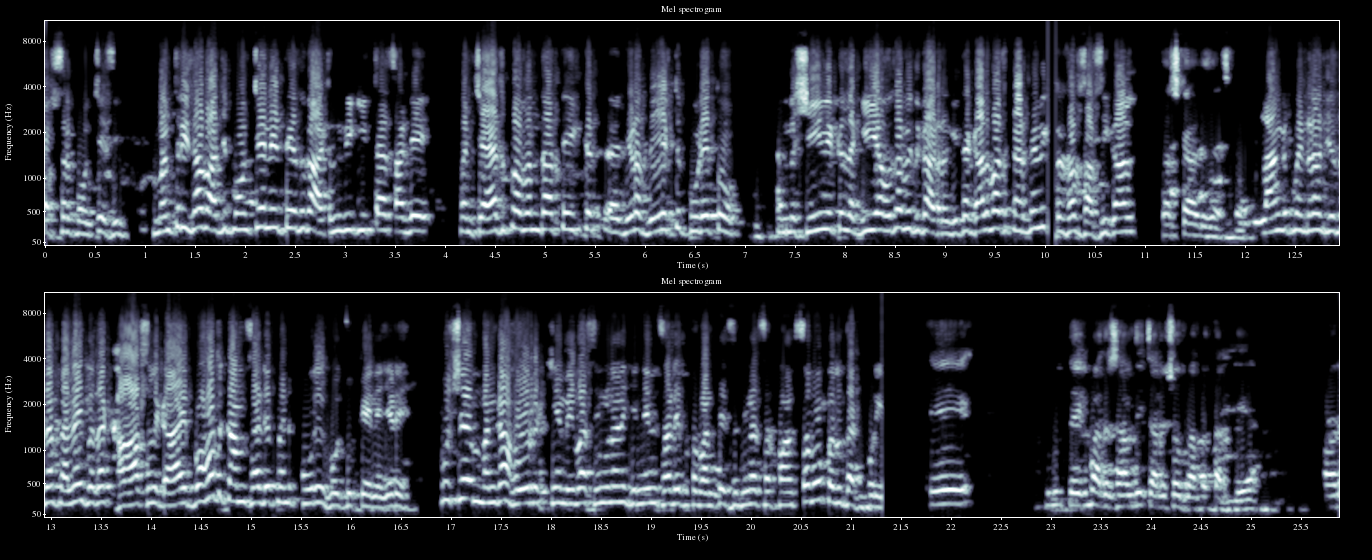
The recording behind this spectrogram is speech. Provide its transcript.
ਅਫਸਰ ਪਹੁੰਚੇ ਸੀ। ਮੰਤਰੀ ਸਾਹਿਬ ਅੱਜ ਪਹੁੰਚੇ ਨੇ ਤੇ ਉਦਘਾਟਨ ਵੀ ਕੀਤਾ। ਸਾਡੇ ਪੰਚਾਇਤ ਭਵਨ ਦਾ ਤੇ ਇੱਕ ਜਿਹੜਾ ਵੇਸਟ ਕੂੜੇ ਤੋਂ ਮਸ਼ੀਨ ਇੱਕ ਲੱਗੀ ਆ ਉਹਦਾ ਵੀ ਉਦਘਾਟਨ ਕੀਤਾ। ਗੱਲਬਾਤ ਕਰਦੇ ਆ ਵੀ ਸਾਹਿਬ ਸਤਿ ਸ਼੍ਰੀ ਅਕਾਲ। ਸਤਿ ਸ਼੍ਰੀ ਅਕਾਲ ਲੰਗ ਪਿੰਡ ਨਾਲ ਜਿੱਦਾਂ ਪਹਿਲਾਂ ਹੀ ਪਤਾ ਖਾਸ ਲਗਾਏ ਬਹੁਤ ਕੰਮ ਸਾਡੇ ਪਿੰਡ ਪੂਰੇ ਹੋ ਚੁੱਕੇ ਨੇ ਜਿਹੜੇ। ਕੁਝ ਮੰਗਾਂ ਹੋਰ ਰੱਖੀਆਂ ਮੇਵਾ ਸਿੰਘ ਉਹਨਾਂ ਨੇ, ਜਿੰਨੇ ਵੀ ਸਾਡੇ ਪਤਵੰਤੇ ਸੱਜਣਾ ਸਰਪੰਚ ਸਭ ਉਹ ਕਦੋਂ ਤੱਕ ਪੂਰੀ ਇਹ ਗੁਰੂ ਤੇਗ ਬਹਾਦਰ ਸਾਹਿਬ ਦੀ ਚਰਨ ਛੋਹ ਪ੍ਰਾਪਤ ਧਰਤੀ ਹੈ। ਔਰ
